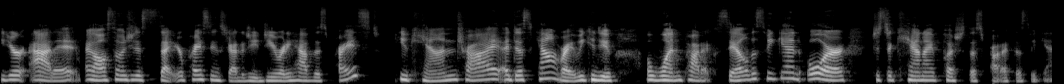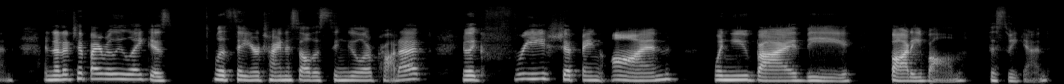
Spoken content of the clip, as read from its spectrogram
you're at it, I also want you to set your pricing strategy. Do you already have this priced? You can try a discount, right? We can do a one product sale this weekend or just a can I push this product this weekend. Another tip I really like is let's say you're trying to sell the singular product, you're like free shipping on when you buy the body balm this weekend.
